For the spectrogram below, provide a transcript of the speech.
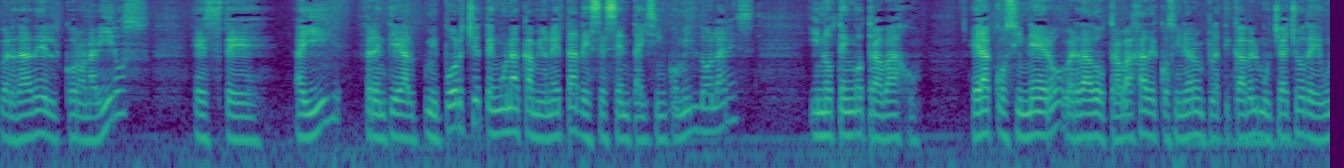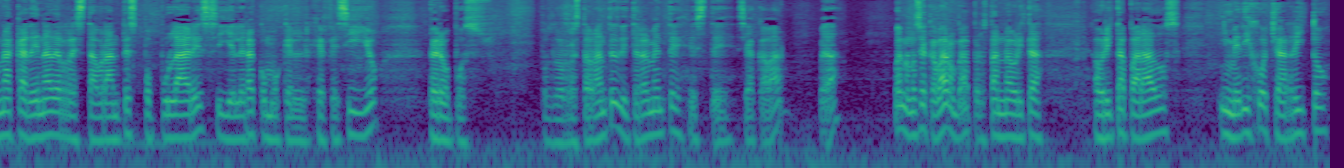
¿verdad? El coronavirus. Este, ahí, frente a mi Porsche, tengo una camioneta de 65 mil dólares y no tengo trabajo. Era cocinero, ¿verdad? O trabaja de cocinero. Me platicaba el muchacho de una cadena de restaurantes populares y él era como que el jefecillo pero pues, pues los restaurantes literalmente este, se acabaron, ¿verdad? Bueno, no se acabaron, ¿verdad? Pero están ahorita, ahorita parados. Y me dijo Charrito,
